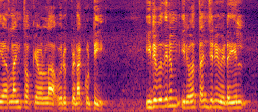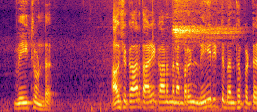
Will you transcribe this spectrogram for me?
ഇയർ ലെങ്ത് ഒക്കെയുള്ള ഒരു പിടക്കുട്ടി ഇരുപതിനും ഇരുപത്തഞ്ചിനും ഇടയിൽ വെയിറ്റ് ഉണ്ട്. ആവശ്യക്കാർ താഴെ കാണുന്ന നമ്പറിൽ നേരിട്ട് ബന്ധപ്പെട്ട്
